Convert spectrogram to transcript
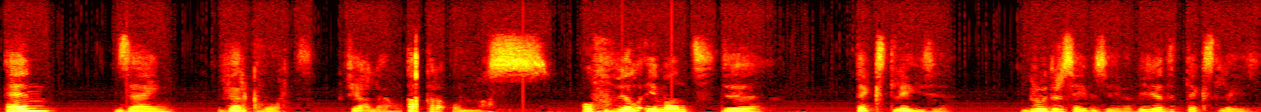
en zijn werkwoord fi'lahu aqra'un nas of wil iemand de tekst lezen broeder 77 wil je de tekst lezen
